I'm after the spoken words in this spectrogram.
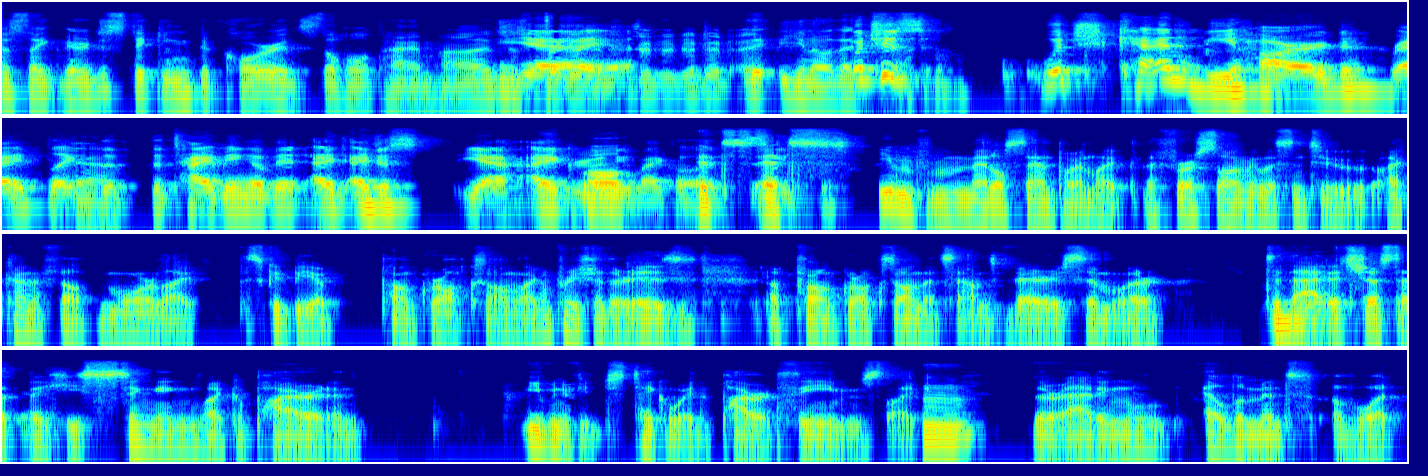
just like they're just sticking to chords the whole time, huh? It's just Yeah, you know, that Which is which can be hard, right? Like Yeah. the, the timing of it. I, I just yeah, I agree Well, with you, Michael. it's It it's seems- even from a metal standpoint like the first song we listened to i kind of felt more like this could be a punk rock song like i'm pretty sure there is a punk rock song that sounds very similar to that it's just that they, he's singing like a pirate and even if you just take away the pirate themes like Mhm. They're adding elements of what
